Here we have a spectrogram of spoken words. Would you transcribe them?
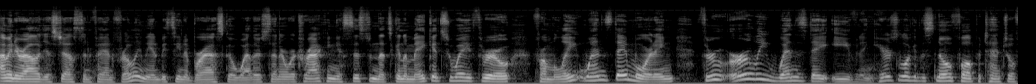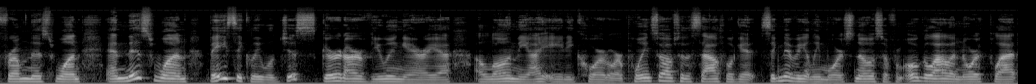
I'm meteorologist Justin Fanfarilli in the NBC Nebraska Weather Center. We're tracking a system that's going to make its way through from late Wednesday morning through early Wednesday evening. Here's a look at the snowfall potential from this one, and this one basically will just skirt our viewing area along the I-80 corridor. Points off to the south will get significantly more snow, so from Ogallala, North Platte,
